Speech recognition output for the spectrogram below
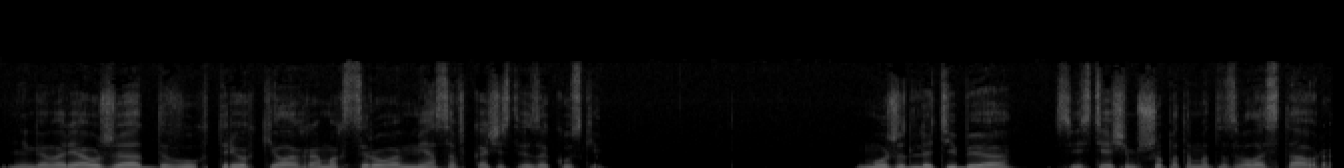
Не говоря уже о двух-трех килограммах сырого мяса в качестве закуски. «Может, для тебя», свистящим шепотом отозвалась Таура.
